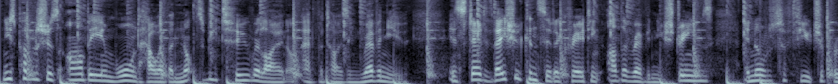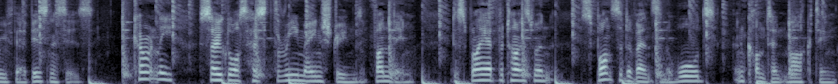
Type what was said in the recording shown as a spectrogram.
News publishers are being warned, however, not to be too reliant on advertising revenue. Instead, they should consider creating other revenue streams in order to future proof their businesses. Currently, SoGlos has three main streams of funding display advertisement, sponsored events and awards, and content marketing.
